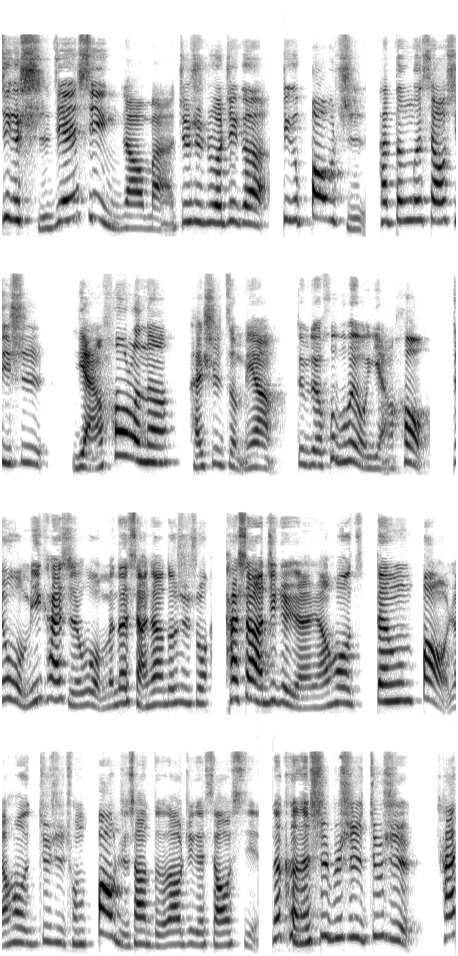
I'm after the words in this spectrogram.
这个时间性，你知道吧？就是说这个这个报纸他登的消息是延后了呢，还是怎么样？对不对？会不会有延后？就我们一开始我们的想象都是说他杀了这个人，然后登报，然后就是从报纸上得到这个消息。那可能是不是就是他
